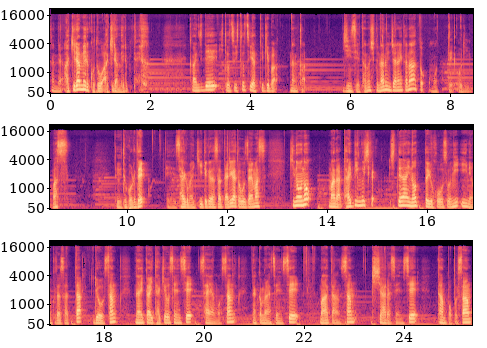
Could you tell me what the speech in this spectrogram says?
なんで諦めることを諦めるみたいな 感じで一つ一つやっていけばなんか人生楽しくなるんじゃないかなと思っております。というところで、えー、最後まで聞いてくださってありがとうございます。昨日のまだタイピングしかしてないの？という放送にいいねをくださったりょうさん、内海武雄先生、さやもさん、中村先生、マータンさん、岸原先生、タンポポさん、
